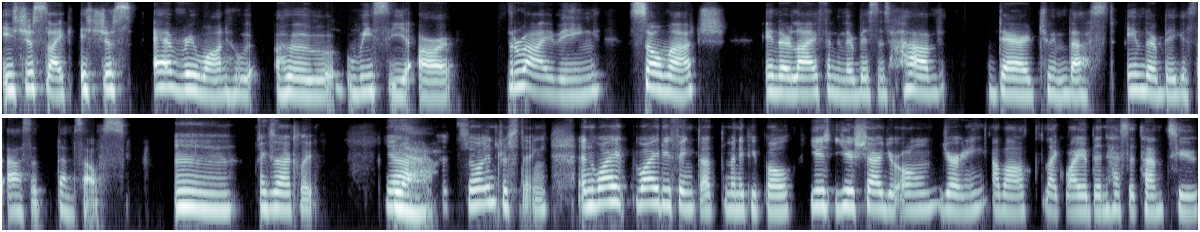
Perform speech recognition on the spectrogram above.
it's just like it's just everyone who who we see are thriving so much in their life and in their business have dared to invest in their biggest asset themselves. Mm, exactly. Yeah, Yeah. it's so interesting. And why why do you think that many people you you shared your own journey about like why you've been hesitant to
